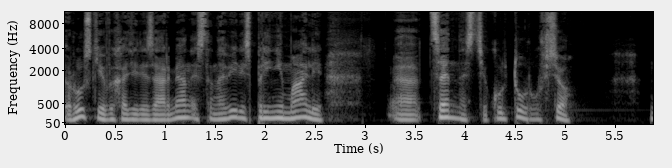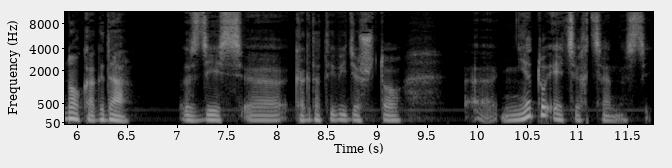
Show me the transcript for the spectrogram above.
русские, выходили за армян и становились, принимали э, ценности, культуру, все. Но когда здесь, э, когда ты видишь, что э, нету этих ценностей,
